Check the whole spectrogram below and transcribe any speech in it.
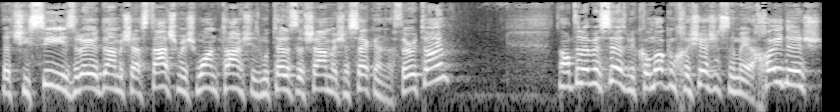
that she sees Reyodam Tashmish one time, she's Muteres Shamish a second and a third time. The Alter Rebbe says, Mikomokim Cheshesh Lemei Chodesh,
